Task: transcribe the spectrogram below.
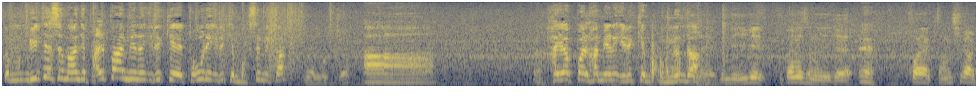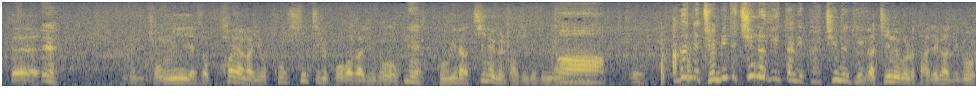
그럼 밑에서 만약 발파하면은 이렇게 돌에 이렇게 먹습니까? 네, 먹죠. 아 하얗발 하면은 이렇게 먹는다. 네, 근데 이게 북한에서는 이제 예, 포약 장치할 때 예. 이런 종이에서 포약과 요코 심지를 뽑아가지고 네. 거기다가 진흙을 다지거든요. 아, 예. 아 근데 저 밑에 진흙이 있다니까 진흙이. 그러니까 진흙으로 다져가지고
